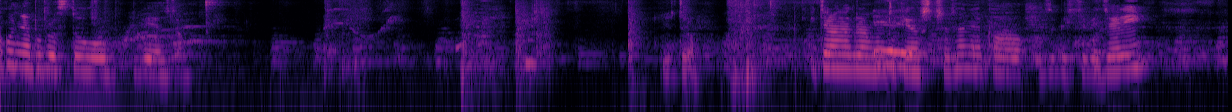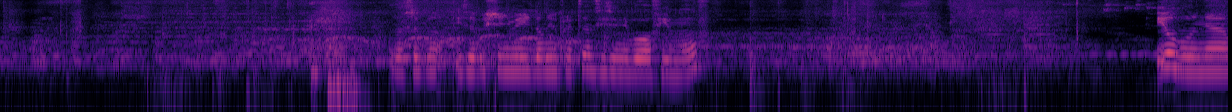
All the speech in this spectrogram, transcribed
Ogólnie po prostu wyjeżdżam. I teraz nagram wam takie ostrzeżenie, po, żebyście wiedzieli. Dlaczego, I żebyście nie mieli do mnie pretensji, że nie było filmów. I ogólnie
